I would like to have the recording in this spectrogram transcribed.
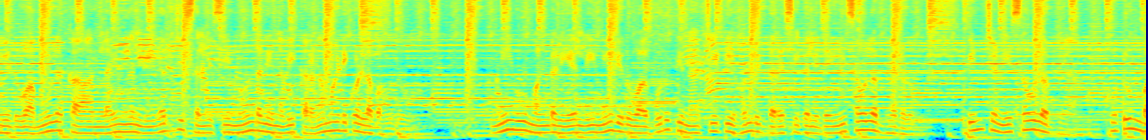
ನೀಡುವ ಮೂಲಕ ಆನ್ಲೈನ್ನಲ್ಲಿ ಅರ್ಜಿ ಸಲ್ಲಿಸಿ ನೋಂದಣಿ ನವೀಕರಣ ಮಾಡಿಕೊಳ್ಳಬಹುದು. ನೀವು ಮಂಡಳಿಯಲ್ಲಿ ನೀಡಿರುವ ಗುರುತಿನ ಚೀಟಿ ಹೊಂದಿದ್ದರೆ ಸಿಗಲಿದೆ ಈ ಸೌಲಭ್ಯಗಳು. ಪಿಂಚಣಿ ಸೌಲಭ್ಯ, ಕುಟುಂಬ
